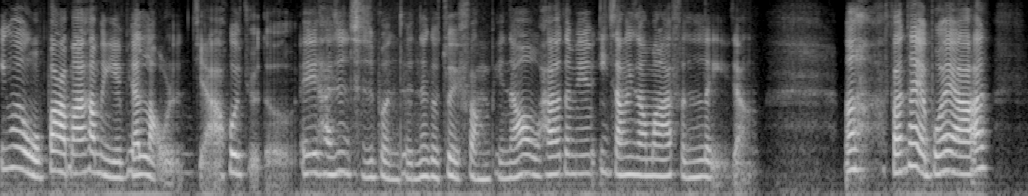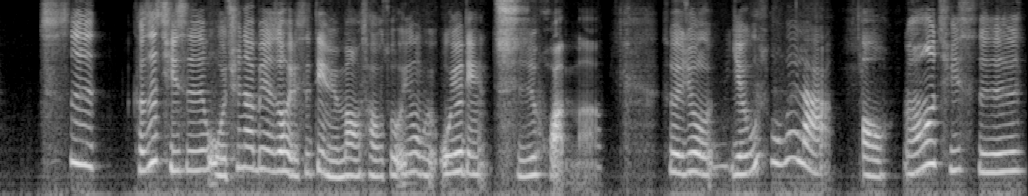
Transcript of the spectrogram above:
因为我爸妈他们也比较老人家，会觉得，哎、还是纸本的那个最方便。然后我还要在那边一张一张帮他分类，这样，啊，反正他也不会啊。是，可是其实我去那边的时候也是店员帮我操作，因为我我有点迟缓嘛，所以就也无所谓啦。哦，然后其实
